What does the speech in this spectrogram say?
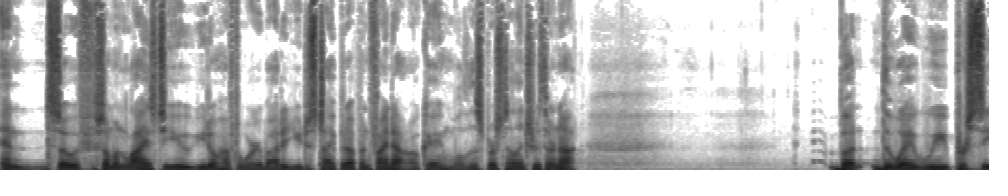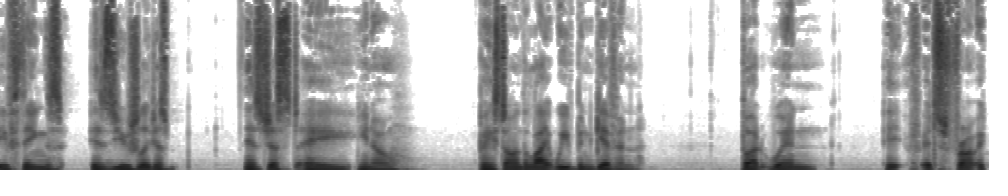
and so if someone lies to you, you don't have to worry about it. You just type it up and find out. Okay, well, this person telling the truth or not. But the way we perceive things is usually just is just a you know based on the light we've been given. But when it, it's from it,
